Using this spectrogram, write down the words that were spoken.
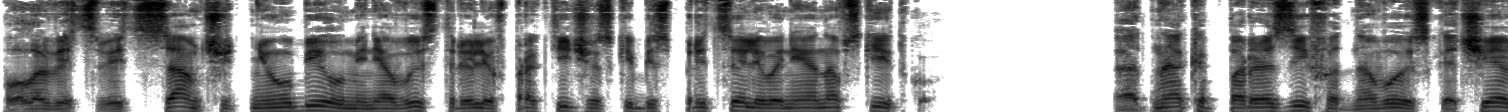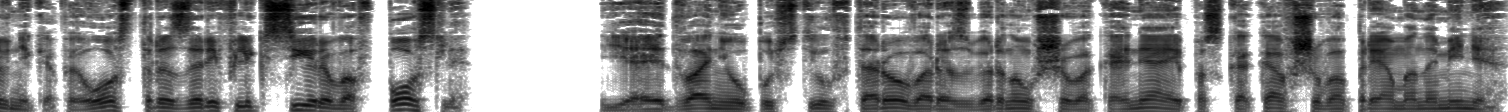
Половец ведь сам чуть не убил меня, выстрелив практически без прицеливания навскидку. Однако, поразив одного из кочевников и остро зарефлексировав после, я едва не упустил второго развернувшего коня и поскакавшего прямо на меня.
